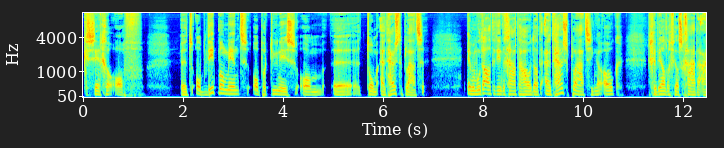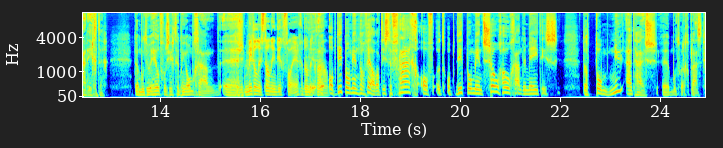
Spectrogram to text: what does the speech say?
zeggen of het op dit moment opportun is om Tom uit huis te plaatsen. En we moeten altijd in de gaten houden dat uithuisplaatsingen ook geweldig veel schade aanrichten. Daar moeten we heel voorzichtig mee omgaan. dus het middel is dan in dit geval erger dan de kwaal? op dit moment nog wel. Want het is de vraag of het op dit moment zo hoog aan de meet is... dat Tom nu uit huis uh, moet worden geplaatst.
